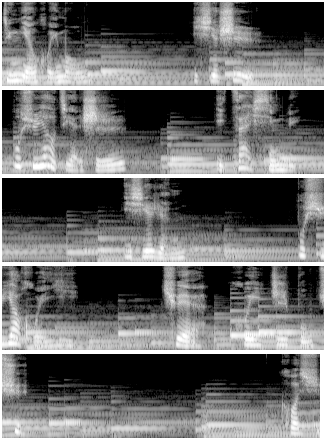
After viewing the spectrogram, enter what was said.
今年回眸，一些事不需要捡拾，已在心里；一些人不需要回忆，却挥之不去。或许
